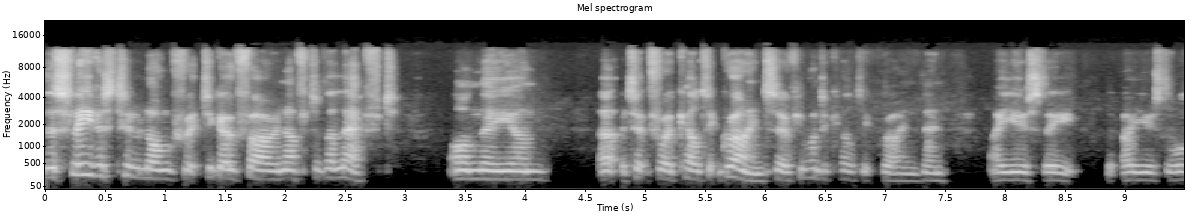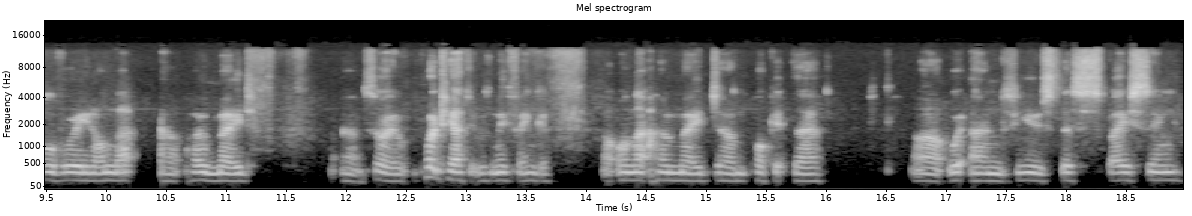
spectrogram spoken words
the sleeve is too long for it to go far enough to the left on the um, uh, to, for a Celtic grind. So if you want a Celtic grind, then I use the I use the Wolverine on that uh, homemade. Uh, sorry, pointing at it with my finger uh, on that homemade um, pocket there, uh, and use this spacing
